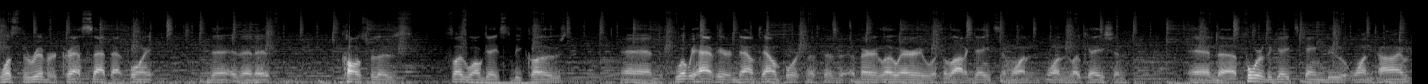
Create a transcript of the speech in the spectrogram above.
once the river crests at that point, then, then it calls for those flood wall gates to be closed. And what we have here in downtown Portsmouth is a very low area with a lot of gates in one, one location. And uh, four of the gates came due at one time.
